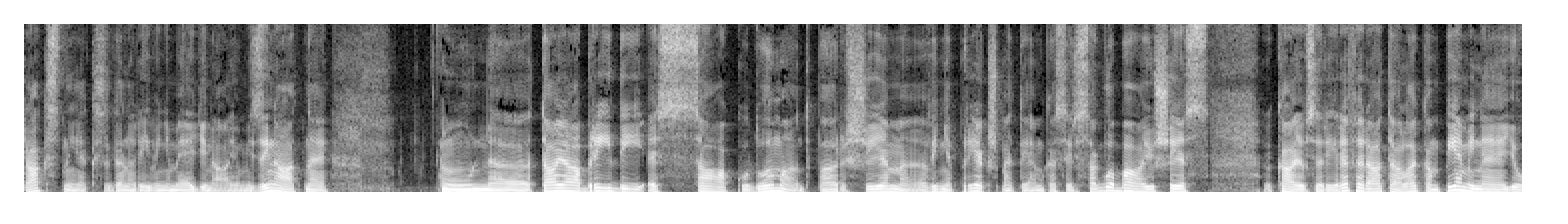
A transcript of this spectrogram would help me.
rakstnieks, gan arī viņa mēģinājumi zinātnē. Un tajā brīdī es sāku domāt par šiem viņa priekšmetiem, kas ir saglabājušies. Kā jau es arī referātā laikam pieminēju,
